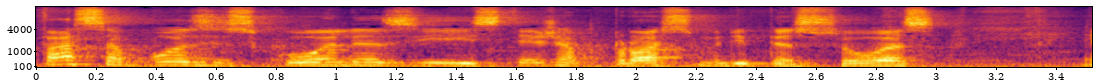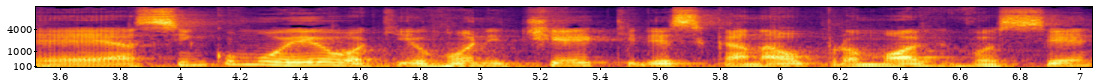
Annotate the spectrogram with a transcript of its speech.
faça boas escolhas e esteja próximo de pessoas é, assim como eu aqui, Rony Tchek, desse canal Promove Você,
